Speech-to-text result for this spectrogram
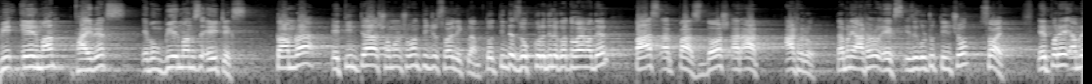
বি এর মান ফাইভ এক্স এবং বি এর মান হচ্ছে এইট এক্স তো আমরা এই তিনটা সমান সমান তিনশো ছয় লিখলাম। তো তিনটা যোগ করে দিলে কত হয় আমাদের? পাঁচ আর পাঁচ, দশ আর আট, আঠারো। তার মানে আঠারো এক্স ইজ ইকুয়াল টু তিনশো ছয়। এরপরে আমরা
